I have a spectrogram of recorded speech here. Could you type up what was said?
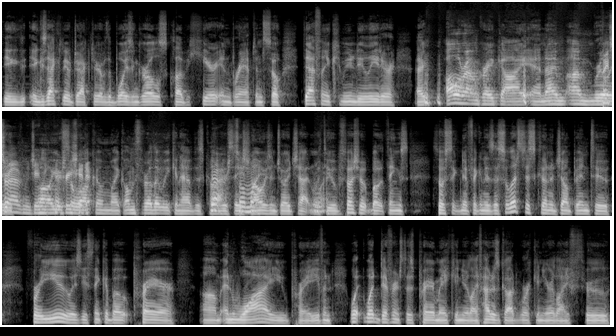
the executive director of the Boys and Girls Club here in Brampton. So definitely a community leader, all around great guy. And I'm I'm really thanks for having me, Jamie. Oh, you're so welcome, it. Michael. I'm thrilled that we can have this conversation. Yeah, so I always enjoy chatting with you, especially about things so significant as this. So let's just kind of jump into for you as you think about prayer um, and why you pray. Even what what difference does prayer make in your life? How does God work in your life through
